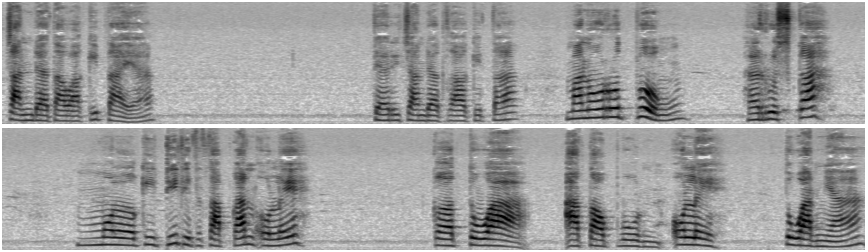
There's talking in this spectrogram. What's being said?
canda tawa kita ya. Dari canda tawa kita, menurut Bung, haruskah Mulkidi ditetapkan oleh ketua ataupun oleh tuannya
